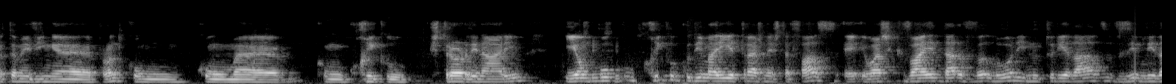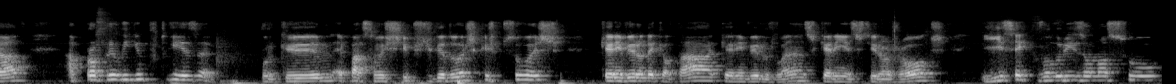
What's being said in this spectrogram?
ele também vinha, pronto, com, com, uma, com um currículo extraordinário, e é um sim, pouco sim. o currículo que o Di Maria traz nesta fase. É, eu acho que vai dar valor e notoriedade, visibilidade à própria Liga Portuguesa, porque epá, são estes tipos de jogadores que as pessoas querem ver onde é que ele está, querem ver os lances, querem assistir aos jogos, e isso é que valoriza o nosso,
